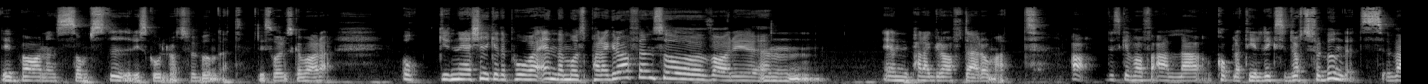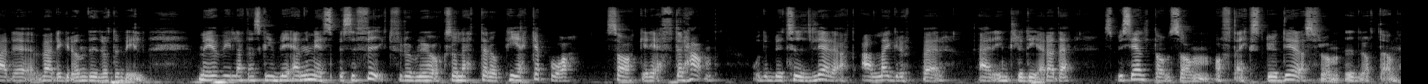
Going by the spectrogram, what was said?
Det är barnen som styr i skolidrottsförbundet. Det är så det ska vara. Och när jag kikade på ändamålsparagrafen så var det ju en, en paragraf där om att ja, det ska vara för alla kopplat till Riksidrottsförbundets värde, värdegrund idrotten vill. Men jag ville att den skulle bli ännu mer specifikt för då blir det också lättare att peka på saker i efterhand. Och det blir tydligare att alla grupper är inkluderade. Speciellt de som ofta exkluderas från idrotten.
